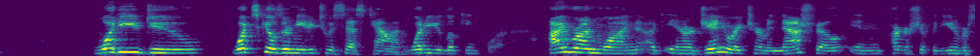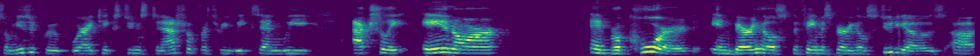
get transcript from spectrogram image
What do you do? What skills are needed to assess talent? What are you looking for? I run one uh, in our January term in Nashville in partnership with Universal Music Group, where I take students to Nashville for three weeks, and we actually A and record in Berry Hills, the famous Berry Hills Studios, uh,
